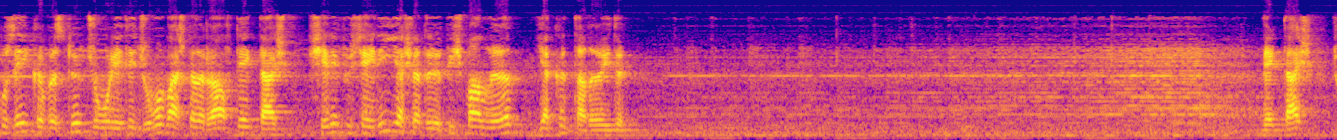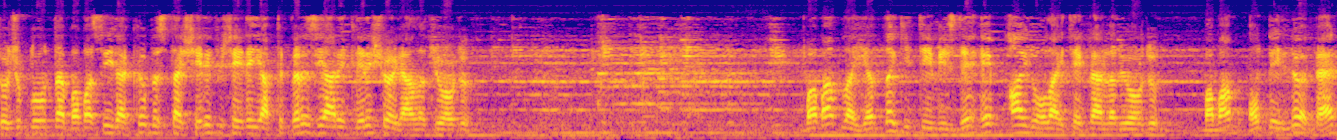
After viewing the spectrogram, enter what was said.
Kuzey Kıbrıs Türk Cumhuriyeti Cumhurbaşkanı Rauf Denktaş, Şerif Hüseyin'in yaşadığı pişmanlığın yakın tanığıydı. Denktaş, çocukluğunda babasıyla Kıbrıs'ta Şerif Hüseyin'e yaptıkları ziyaretleri şöyle anlatıyordu. Babamla yanına gittiğimizde hep aynı olay tekrarlanıyordu. Babam onun elini öper,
